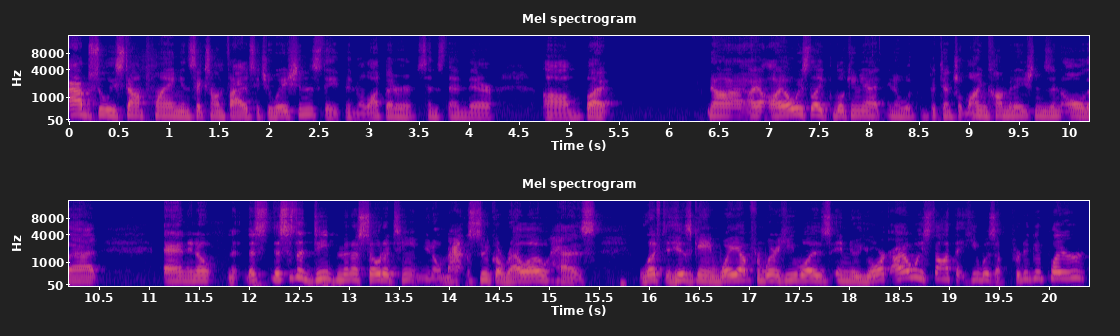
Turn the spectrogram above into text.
Absolutely stopped playing in six on five situations. They've been a lot better since then there. Um, but now I, I always like looking at, you know, with potential line combinations and all that. And you know, this this is a deep Minnesota team. You know, Matt Zuccarello has lifted his game way up from where he was in New York. I always thought that he was a pretty good player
